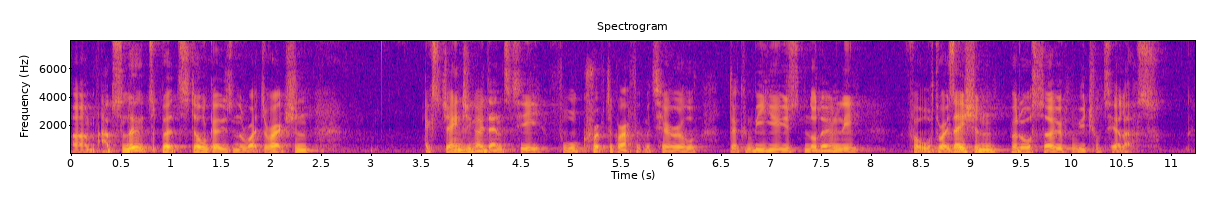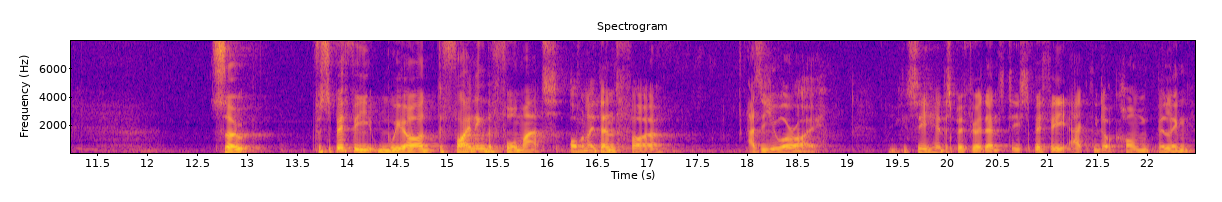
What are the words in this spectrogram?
um, absolute, but still goes in the right direction, exchanging identity for cryptographic material that can be used not only for authorization, but also mutual TLS. So for SPIFFE, we are defining the format of an identifier as a URI. You can see here the SPIFFE identity, SPIFFE, acme.com, billing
